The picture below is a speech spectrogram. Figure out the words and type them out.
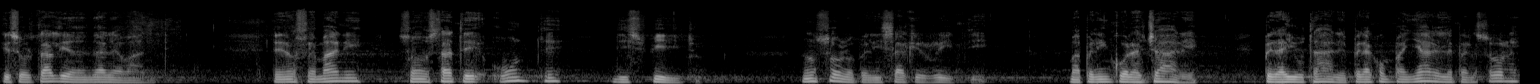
esortarli ad andare avanti. Le nostre mani sono state unte di spirito, non solo per i sacri riti, ma per incoraggiare, per aiutare, per accompagnare le persone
